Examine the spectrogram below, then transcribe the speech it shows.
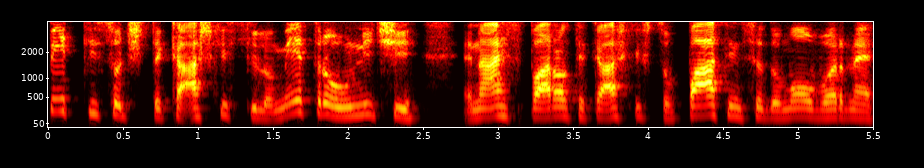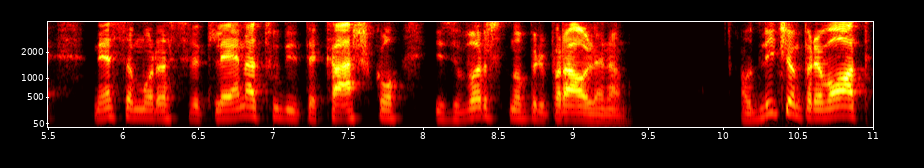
5000 tekaških kilometrov, uniči 11 parov tekaških copat in se domov vrne ne samo razsvetljena, tudi tekaško izvrstno pripravljena. Odličen prevod,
